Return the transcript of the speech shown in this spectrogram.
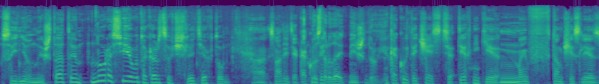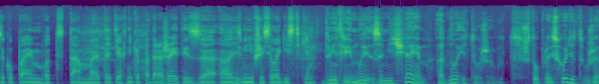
Соединенные Штаты, но Россия вот окажется в числе тех, кто а, Смотрите, пострадает меньше других. Какую-то часть техники мы в том числе закупаем вот там. Эта техника подорожает из-за э, изменившейся логистики. Дмитрий, мы замечаем одно и то же. Вот что происходит уже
